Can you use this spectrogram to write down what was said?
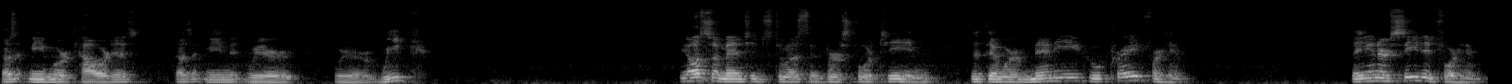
Doesn't mean we're cowardice. Doesn't mean that we're we're weak. He also mentions to us in verse 14 that there were many who prayed for him. They interceded for him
